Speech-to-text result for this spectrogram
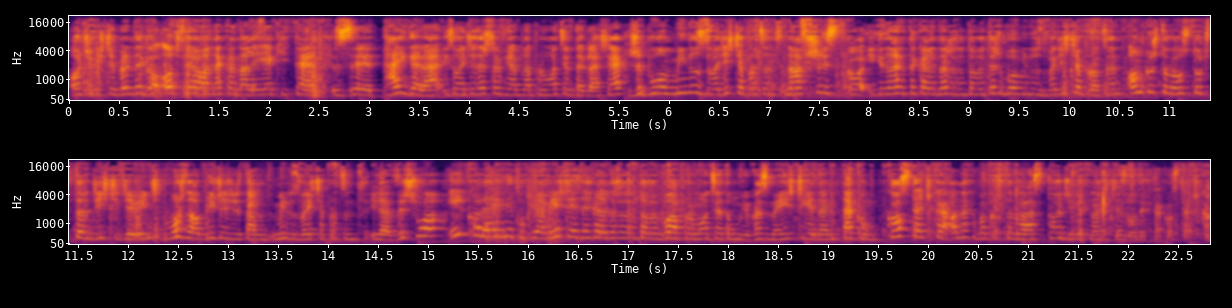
Oczywiście będę go otwierała na kanale, jak i ten z Tigera. I słuchajcie, też trafiłam na promocję w Douglasie, że było minus 20% na wszystko i na te kalendarze adwentowe też było minus 20%. On kosztował 149. Można obliczyć, że tam minus 20% ile wyszło. I kolejny kupiłam jeszcze jeden kalendarz adwentowy, była promocja, to mówię, wezmę jeszcze jeden, taką kosteczkę. Ona chyba kosztowała 119 zł ta kosteczka.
